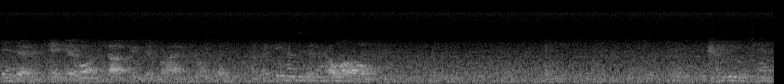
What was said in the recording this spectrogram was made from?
bend. Yeah, you can't get him on top, you get behind him. Right behind the elbow. Hello. I'll give you a chance.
